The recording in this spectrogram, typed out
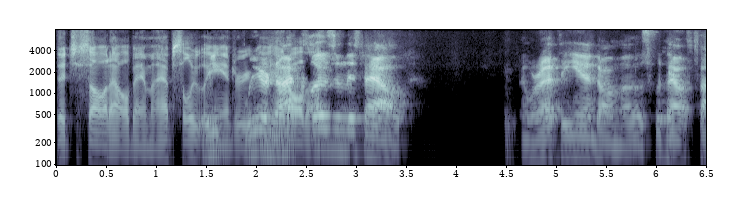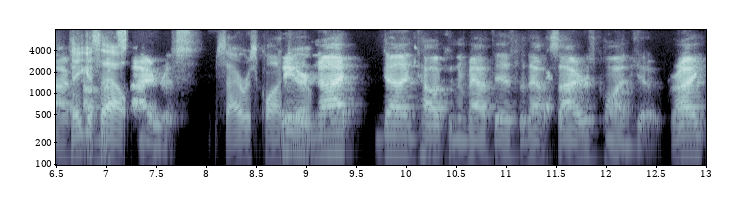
that you saw at Alabama. Absolutely, we, Andrew. We are not closing that. this out, and we're at the end almost without Cyrus. Take us out, Cyrus. Cyrus Kouandjio. We are not done talking about this without Cyrus Kouandjio, right?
